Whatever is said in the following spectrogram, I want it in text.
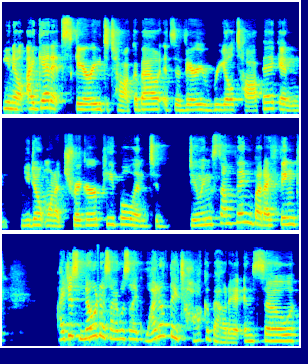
you know i get it's scary to talk about. It's a very real topic and you don't want to trigger people into doing something. But i think i just noticed i was like why don't they talk about it? And so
